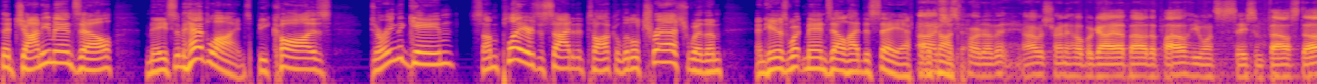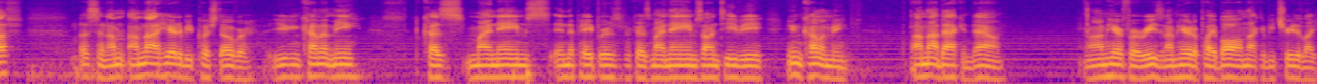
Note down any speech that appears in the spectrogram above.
that Johnny Manziel made some headlines because during the game, some players decided to talk a little trash with him. And here's what Manziel had to say after the Uh, it's contest. part of it. I was trying to help a guy up out of the pile. He wants to say some foul stuff. Listen, I'm, I'm not here to be pushed over. You can come at me because my name's in the papers, because my name's on TV. You can come at me, but I'm not backing down. I'm here for a reason. I'm here to play ball. I'm not going to be treated like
